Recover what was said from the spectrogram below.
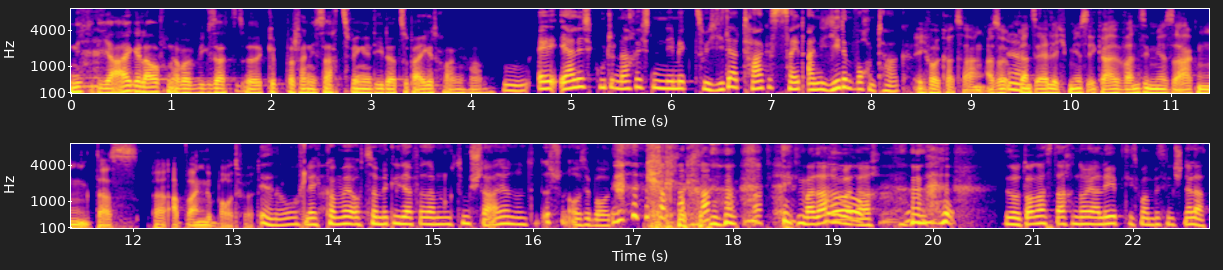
Nicht ideal gelaufen, aber wie gesagt, äh, gibt wahrscheinlich Sachzwänge, die dazu beigetragen haben. Hm. Ey, ehrlich, gute Nachrichten nehme ich zu jeder Tageszeit an jedem Wochentag. Ich wollte gerade sagen, also Ja. ganz ehrlich, mir ist egal, wann sie mir sagen, dass äh, ab wann gebaut wird. Genau. Vielleicht kommen wir auch zur Mitgliederversammlung zum Stadion und das ist schon ausgebaut. Denk mal darüber Oh. nach. so, Donnerstag neu erlebt, diesmal ein bisschen schneller.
